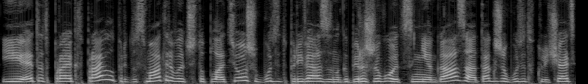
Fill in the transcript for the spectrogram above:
И этот проект правил предусматривает, что платеж будет привязан к биржевой цене газа, а также будет включать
